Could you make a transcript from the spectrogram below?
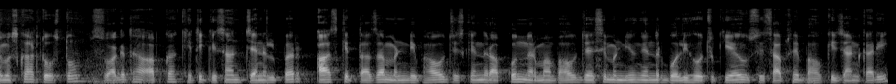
नमस्कार दोस्तों, स्वागत है आपका खेती किसान चैनल पर। आज के ताज़ा मंडी भाव, जिसके अंदर आपको नरमा भाव जैसे मंडियों के अंदर बोली हो चुकी है, उस हिसाब से भाव की जानकारी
